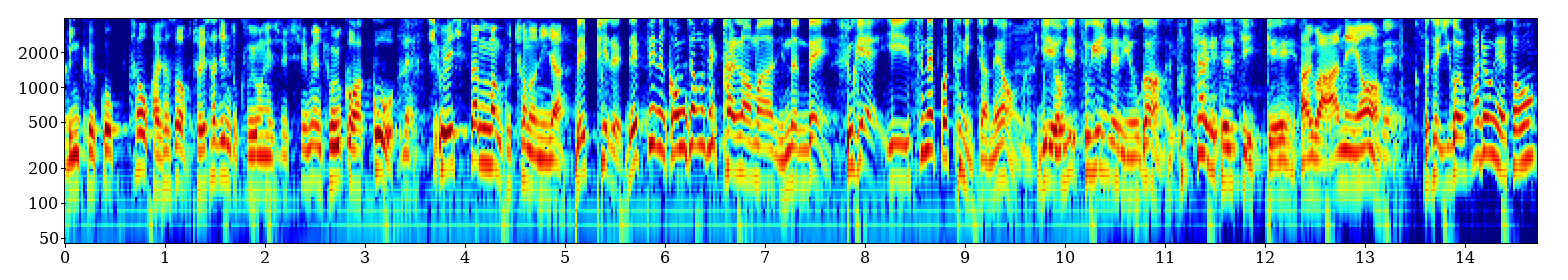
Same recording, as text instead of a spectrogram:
링크 꼭 타고 가셔서 저희 사진도 구경해 주시면 좋을 것 같고 네. 시- 왜 13만 9천 원이냐? 내피를 내피는 검정색 컬러만 있는데 이게 이 스냅 버튼이 있잖아요. 이게 여기 두 개 있는 이유가 부착이 될 수 있게 아 이거 안 해요. 네. 그래서 이걸 활용해서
